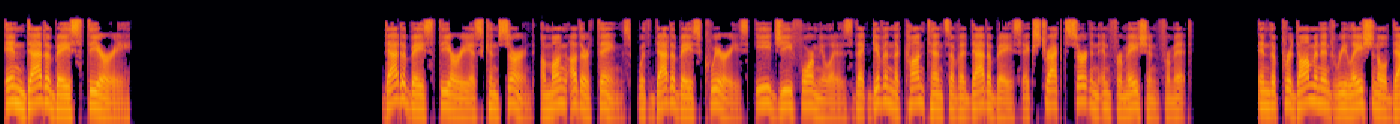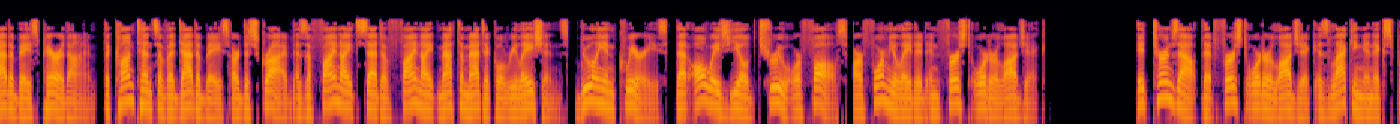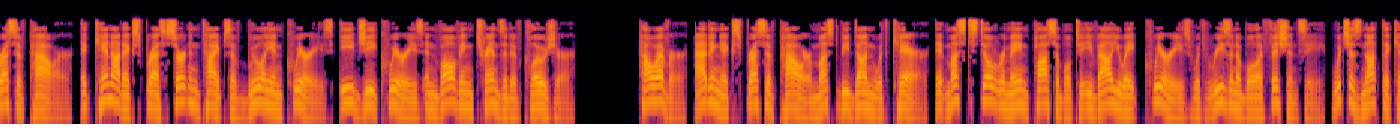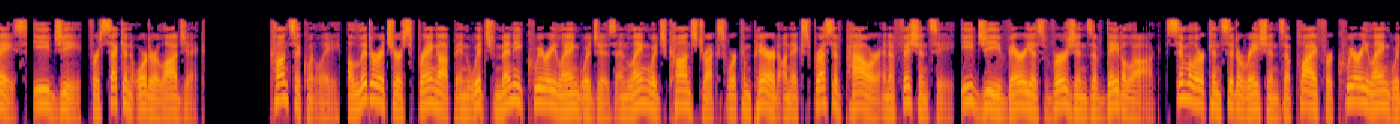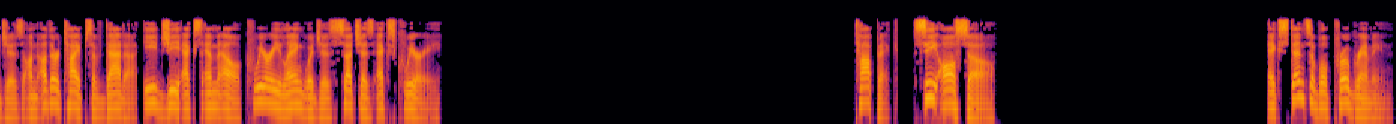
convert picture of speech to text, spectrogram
In database theory Database theory is concerned, among other things, with database queries, e.g. formulas that given the contents of a database extract certain information from it. In the predominant relational database paradigm, the contents of a database are described as a finite set of finite mathematical relations. Boolean queries, that always yield true or false, are formulated in first-order logic. It turns out that first-order logic is lacking in expressive power, it cannot express certain types of Boolean queries, e.g. queries involving transitive closure. However, adding expressive power must be done with care, it must still remain possible to evaluate queries with reasonable efficiency, which is not the case, e.g., for second-order logic. Consequently, a literature sprang up in which many query languages and language constructs were compared on expressive power and efficiency, e.g. various versions of Datalog. Similar considerations apply for query languages on other types of data, e.g. XML query languages such as XQuery. See also Extensible programming.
